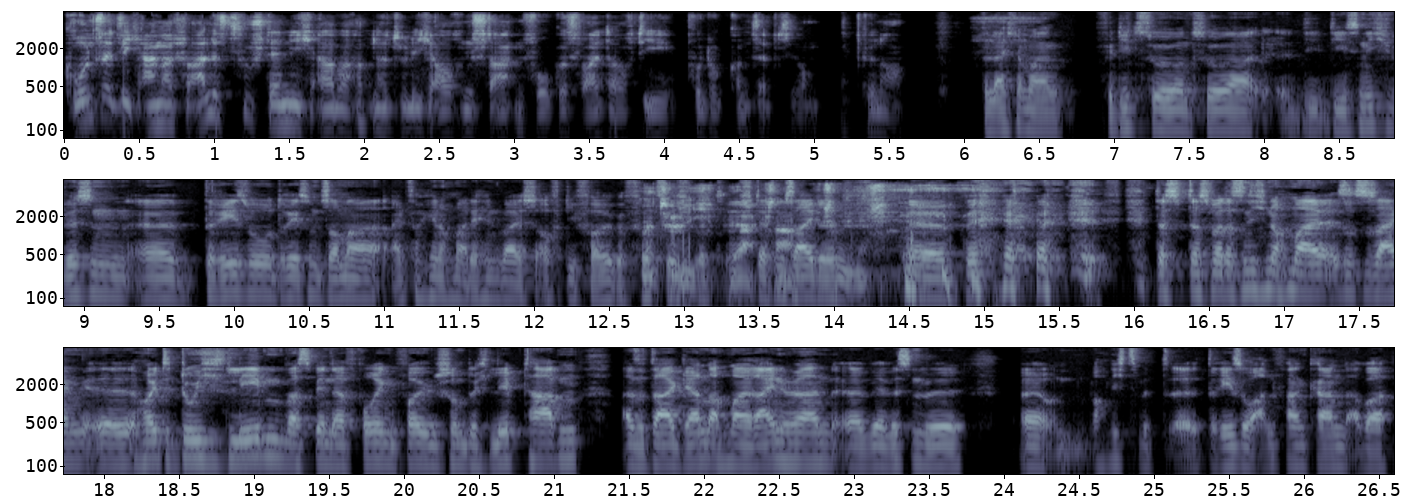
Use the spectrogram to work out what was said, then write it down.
grundsätzlich einmal für alles zuständig, aber habe natürlich auch einen starken Fokus weiter auf die Produktkonzeption. Genau. Vielleicht nochmal für die Zuhörer und Zuhörer, die, die es nicht wissen, äh, Dreso, Dres und Sommer, einfach hier nochmal der Hinweis auf die Folge 40 Natürlich, mit ja, Steffen Seidel. Äh, dass, dass wir das nicht nochmal sozusagen äh, heute durchleben, was wir in der vorigen Folge schon durchlebt haben. Also da gern nochmal reinhören, äh, wer wissen will äh, und noch nichts mit äh, Dreso anfangen kann. Aber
